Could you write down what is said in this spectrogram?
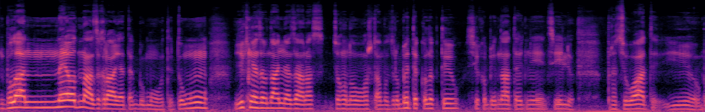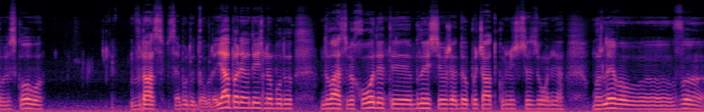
була не одна зграя, так би мовити. Тому їхнє завдання зараз цього нового штабу зробити колектив, всіх об'єднати однією ціллю, працювати і обов'язково в нас все буде добре. Я періодично буду до вас виходити ближче вже до початку міжсезоння. Можливо, в, е,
